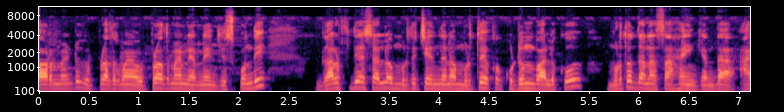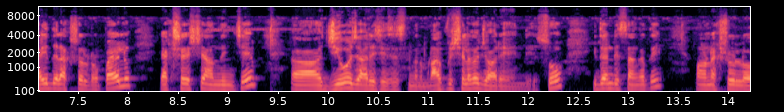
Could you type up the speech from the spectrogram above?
గవర్నమెంట్ విప్లవమైన విప్లవమైన నిర్ణయం తీసుకుంది. గల్ఫ్ దేశాల్లో మృతి చెందిన మృతి యొక్క కుటుంబాలకు మృతధన సహాయం కింద ఐదు లక్షల రూపాయలు ఎక్సైజ్ అందించే జియో జారీ చేసేసింది అనమాట అఫీషియల్గా జారీ అయింది. సో ఇదండి సంగతి. మనం నెక్స్ట్ వీడియోలో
